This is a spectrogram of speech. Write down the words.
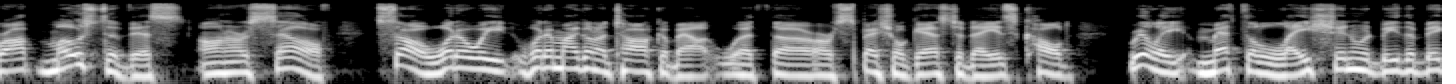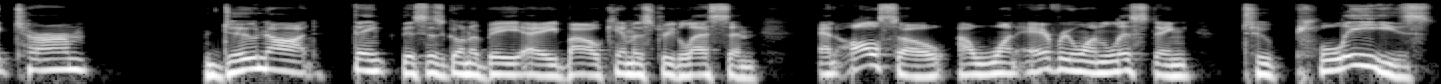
brought most of this on ourselves. So, what are we what am I going to talk about with uh, our special guest today? It's called really methylation would be the big term. Do not think this is going to be a biochemistry lesson. And also, I want everyone listening to please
